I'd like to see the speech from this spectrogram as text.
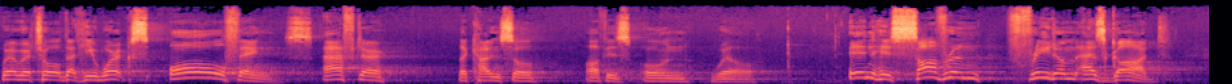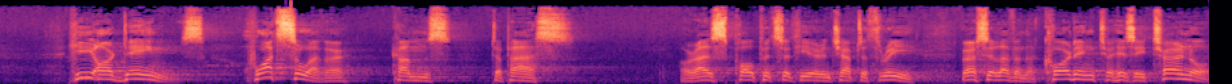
where we're told that he works all things after the counsel of his own will. In his sovereign freedom as God, he ordains whatsoever comes to pass. Or as Paul puts it here in chapter 3, verse 11, according to his eternal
